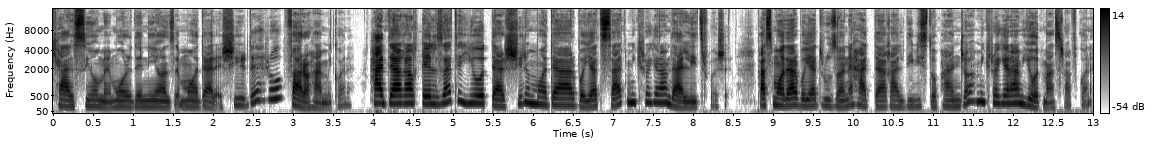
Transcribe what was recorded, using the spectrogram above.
کلسیوم مورد نیاز مادر شیرده رو فراهم می‌کنه. حداقل غلظت یود در شیر مادر باید 100 میکروگرم در لیتر باشه. پس مادر باید روزانه حداقل 250 میکروگرم یود مصرف کنه.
